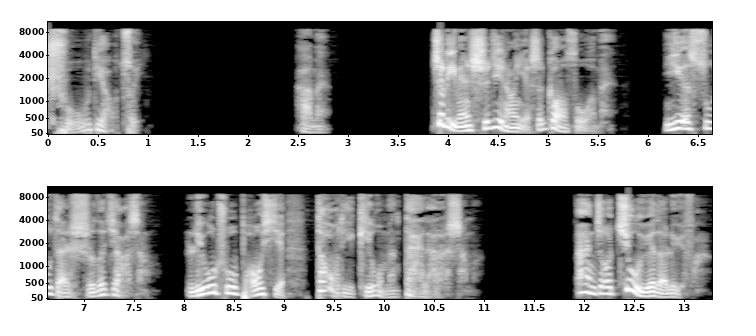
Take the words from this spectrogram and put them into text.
除掉罪，阿门。这里面实际上也是告诉我们，耶稣在十字架上流出宝血，到底给我们带来了什么？按照旧约的律法，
